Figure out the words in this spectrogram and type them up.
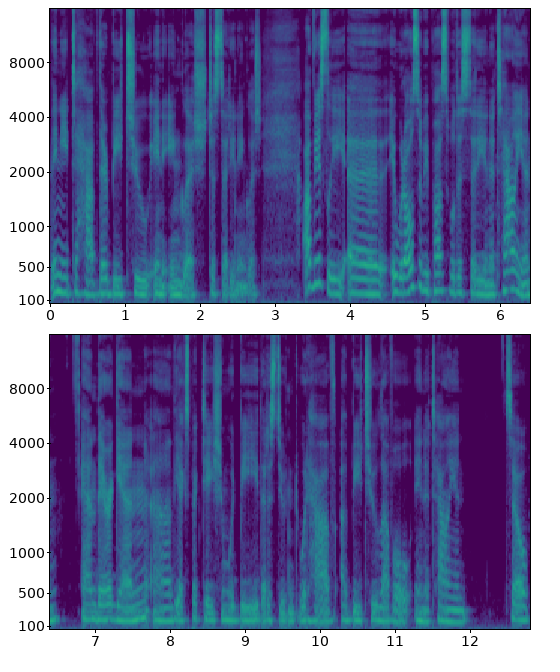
they need to have their B2 in English to study in English. Obviously, uh, it would also be possible to study in Italian. And there again, uh, the expectation would be that a student would have a B2 level in Italian so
